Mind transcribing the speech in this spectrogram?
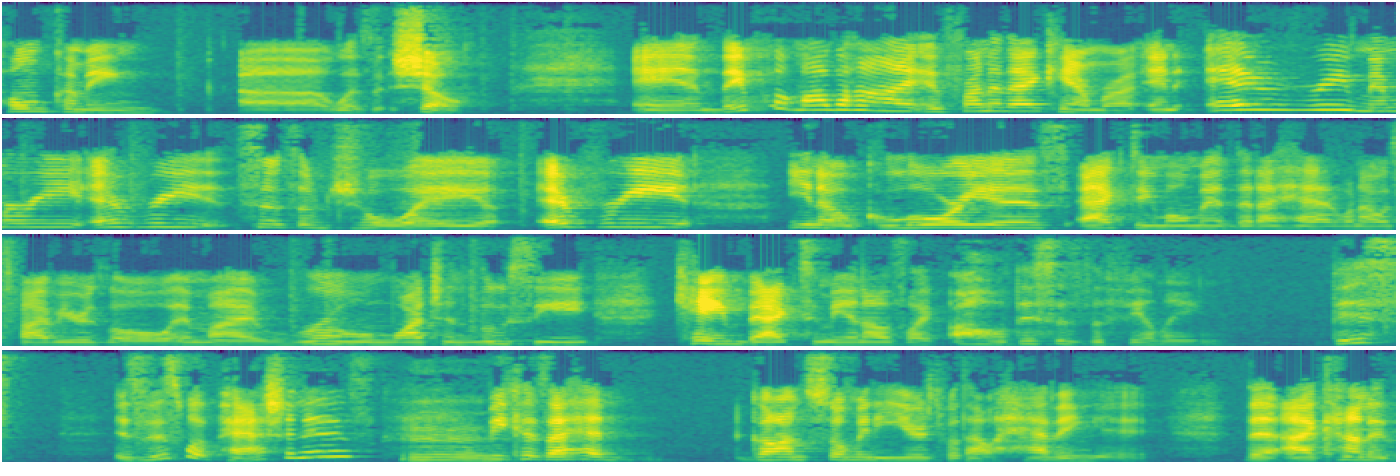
homecoming uh, was it show. And they put my behind in front of that camera and every memory every sense of joy every you know glorious acting moment that i had when i was five years old in my room watching lucy came back to me and i was like oh this is the feeling. This is this what passion is mm. because i had gone so many years without having it that I kind of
